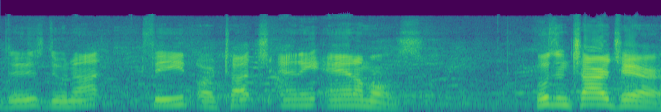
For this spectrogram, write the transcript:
These do not feed or touch any animals. Who's in charge here?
